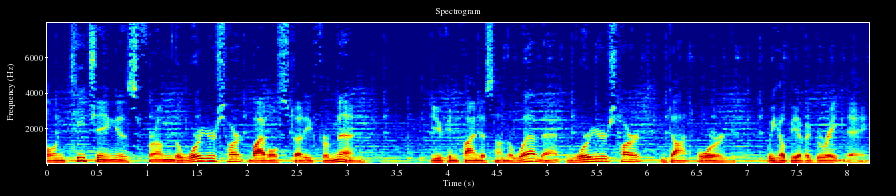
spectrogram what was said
following teaching is from the Warrior's Heart Bible Study for Men. You can find us on the web at warriorsheart.org. We hope you have a great day.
